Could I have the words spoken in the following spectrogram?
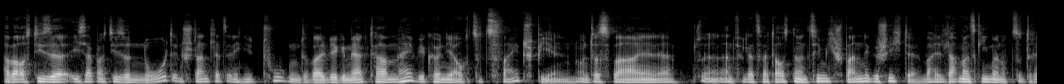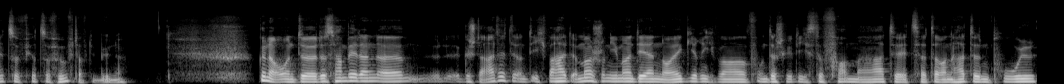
Aber aus dieser, ich sag mal, aus dieser Not entstand letztendlich eine Tugend, weil wir gemerkt haben, hey, wir können ja auch zu zweit spielen. Und das war äh, Anfang der 2000er eine ziemlich spannende Geschichte, weil damals ging man noch zu dritt, zu viert, zu fünft auf die Bühne. Genau, und äh, das haben wir dann äh, gestartet und ich war halt immer schon jemand, der neugierig war auf unterschiedlichste Formate etc. und hatte einen Pool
